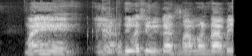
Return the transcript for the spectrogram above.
मैं आदिवासी विकास महामंडळ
